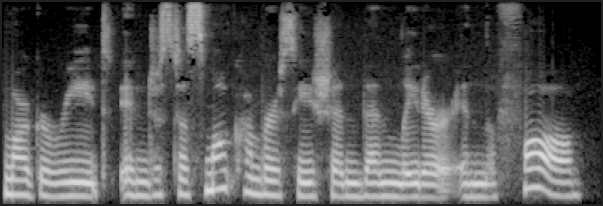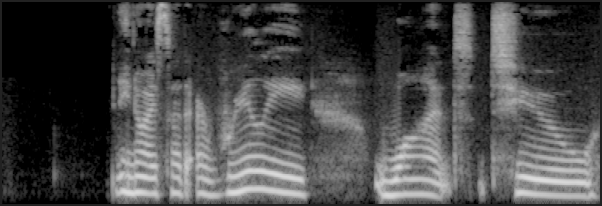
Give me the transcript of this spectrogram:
Marguerite in just a small conversation, then later in the fall, you know, I said, I really want to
